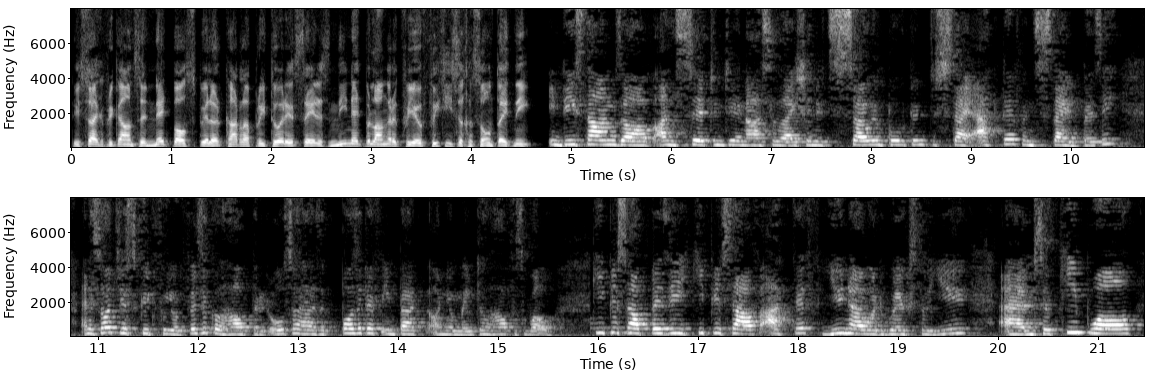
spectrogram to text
Die Suid-Afrikaanse netbalspeler Carla Pretoria sê dit is nie net belangrik vir jou fisiese gesondheid nie. In these times of uncertainty and isolation, it's so important to stay active and stay busy. And it's not just good for your physical health, but it also has a positive impact on your mental health as well. Keep yourself busy, keep yourself active. You know what works for you. Um, so keep well,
